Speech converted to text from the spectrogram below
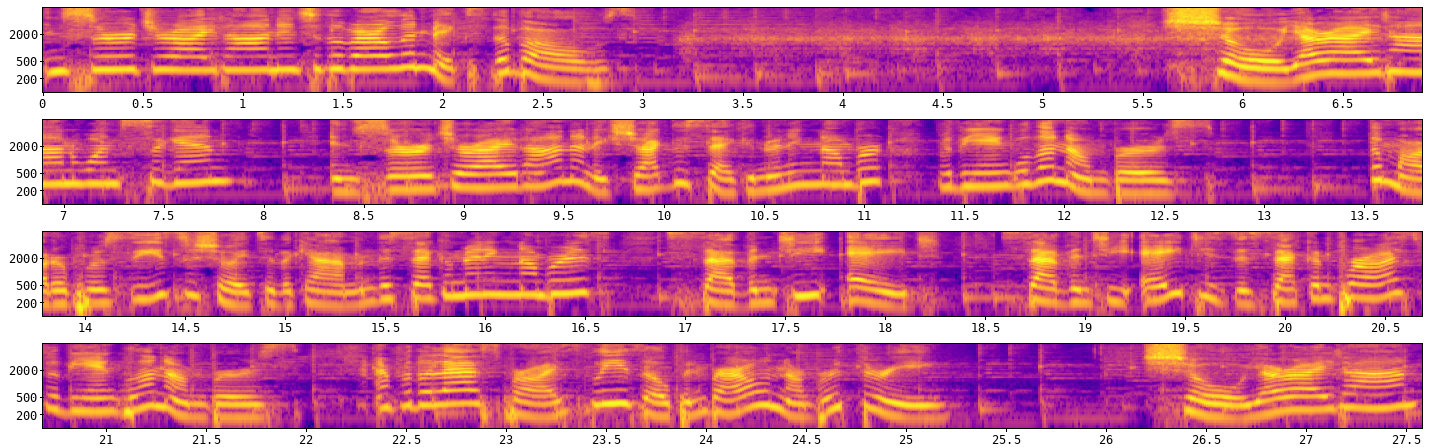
Insert your right hand into the barrel and mix the balls. Show your right hand once again. Insert your right hand and extract the second winning number for the Anguilla numbers. The model proceeds to show it to the camera. The second winning number is 78. 78 is the second prize for the Anguilla numbers. And for the last prize, please open barrel number 3. Show your right hand,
